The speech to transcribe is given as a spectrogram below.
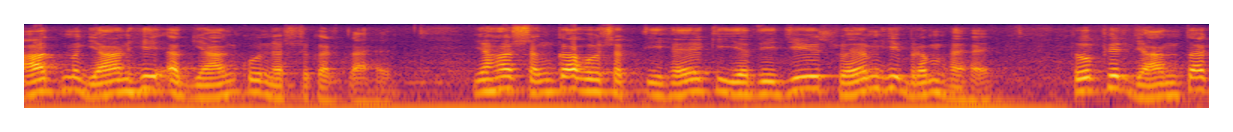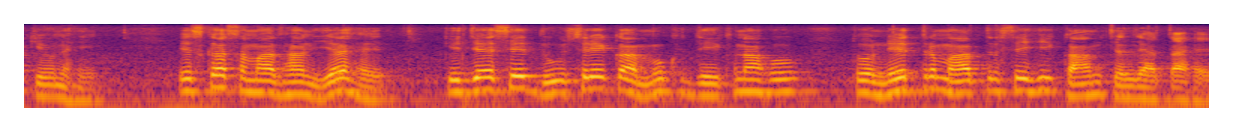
आत्मज्ञान ही अज्ञान को नष्ट करता है। यहाँ शंका हो सकती है कि यदि जीव स्वयं ही ब्रह्म है तो फिर जानता क्यों नहीं? इसका समाधान यह है कि जैसे दूसरे का मुख देखना हो तो नेत्र मात्र से ही काम चल जाता है।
